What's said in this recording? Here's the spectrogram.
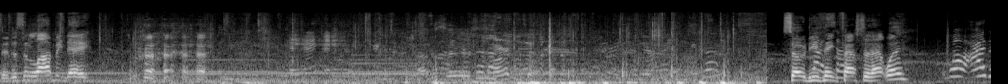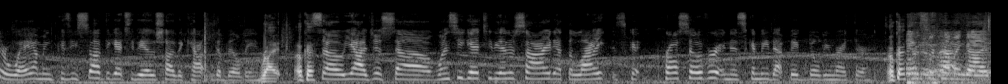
Citizen Lobby Day. So, do you Yeah, think so- faster that way? Well, either way, I mean, because you still have to get to the other side of the, ca- the building. Right, okay. So yeah, just uh, once you get to the other side at the light, it's get cross over, and it's gonna be that big building right there. Okay. Thanks for coming, guys.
